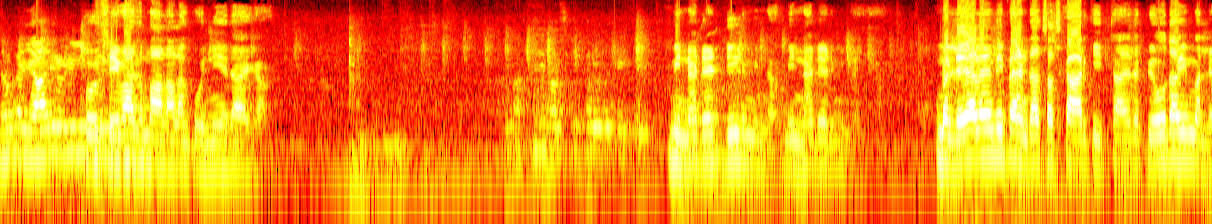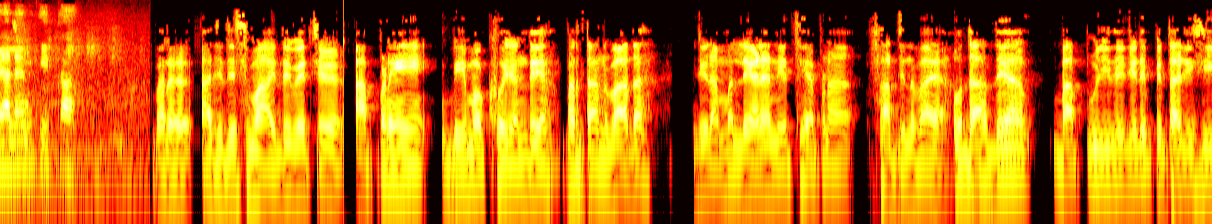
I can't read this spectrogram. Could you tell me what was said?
ਲੋਕ ਯਾਦ ਹੀ ਕੋਈ ਸੇਵਾ ਸੰਭਾਲ ਵਾਲਾ ਕੋਈ ਨਹੀਂ ਇਹਦਾ ਹੈਗਾ। ਮਹੀਨਾ ਡੇਢ ਡੇਢ ਮਹੀਨਾ ਮਹੀਨਾ ਡੇਢ ਮਹੀਨਾ ਮਹੱਲੇ ਵਾਲਿਆਂ ਦੀ ਭੈਣ ਦਾ ਸੰਸਕਾਰ ਕੀਤਾ ਇਹਦੇ ਪਿਓ ਦਾ ਵੀ ਮਹੱਲੇ ਵਾਲਿਆਂ ਨੇ ਕੀਤਾ। ਪਰ ਅੱਜ ਦੇ ਸਮਾਜ ਦੇ ਵਿੱਚ ਆਪਣੇ ਬੇਮੁਖ ਹੋ ਜਾਂਦੇ ਆ ਪਰ ਧੰਨਵਾਦ ਆ ਜਿਹੜਾ ਮਹੱਲੇ ਵਾਲਿਆਂ ਨੇ ਇੱਥੇ ਆਪਣਾ ਫਰਜ਼ ਨਿਭਾਇਆ। ਉਹ ਦੱਸਦੇ ਆ ਬਾਪੂ ਜੀ ਦੇ ਜਿਹੜੇ ਪਿਤਾ ਜੀ ਸੀ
